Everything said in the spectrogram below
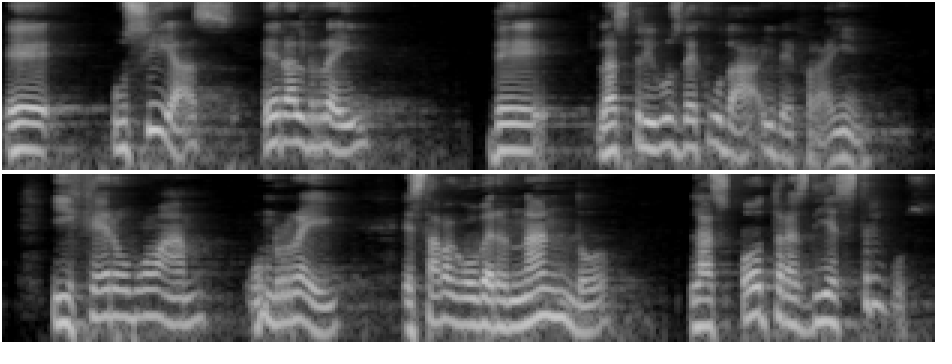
Eh, Usías era el rey de las tribus de Judá y de Efraín. Y Jeroboam, un rey, estaba gobernando las otras diez tribus.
